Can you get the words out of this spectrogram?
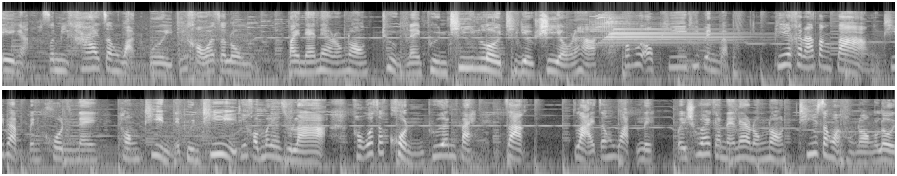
เองอะ่ะจะมีค่ายจังหวัดเว้ยที่เขาว่าจะลงไปแนะแนวน้องๆ ถึงในพื้นที่เลยทีเดียวเชียวนะคะ ก็คือเอาพี่ที่เป็นแบบพี่คณะต่างๆ ที่แบบเป็นคนในท้องถิ่นในพื้นที่ที่เขามาเรียนจุฬาเขาก็จะขนเพื่อนไปจากหลายจังหวัดเลย ไปช่วยกันแนะแนวน้องๆ ที่จังหวัดของน้องเลย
